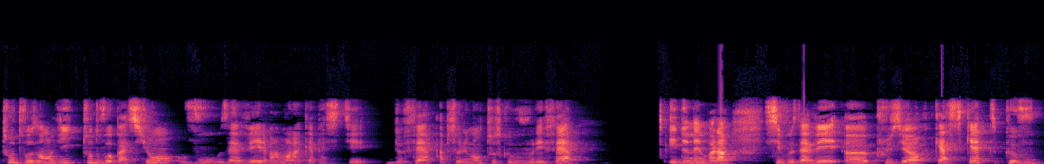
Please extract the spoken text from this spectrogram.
toutes vos envies, toutes vos passions. Vous avez vraiment la capacité de faire absolument tout ce que vous voulez faire et de même, voilà, si vous avez euh, plusieurs casquettes que vous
